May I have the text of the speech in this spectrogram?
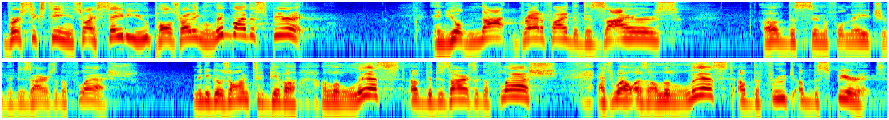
verse 16. So I say to you, Paul's writing, live by the Spirit, and you'll not gratify the desires of the sinful nature, the desires of the flesh. And then he goes on to give a, a little list of the desires of the flesh, as well as a little list of the fruit of the Spirit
